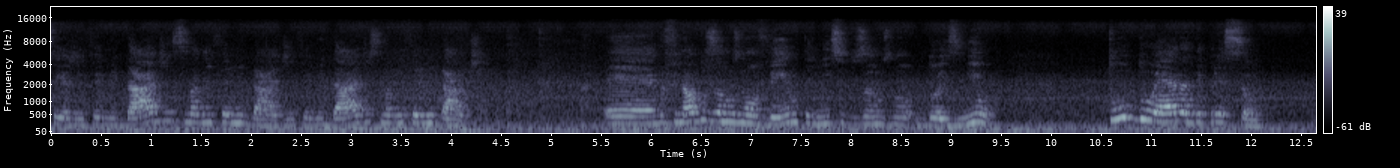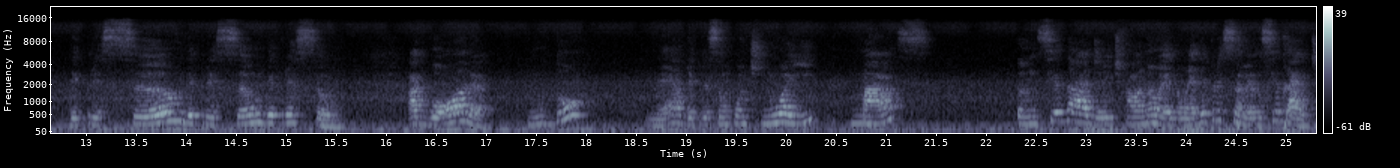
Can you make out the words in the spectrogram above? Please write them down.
seja, enfermidade em cima da enfermidade, enfermidade em cima da enfermidade é, no final dos anos 90, início dos anos 2000, tudo era depressão. Depressão, depressão e depressão. Agora mudou, né? A depressão continua aí, mas ansiedade. A gente fala, não, é, não é depressão, é ansiedade.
